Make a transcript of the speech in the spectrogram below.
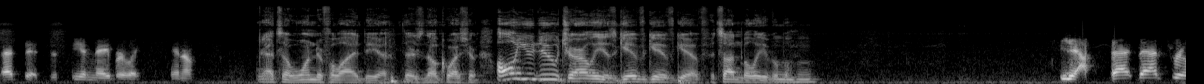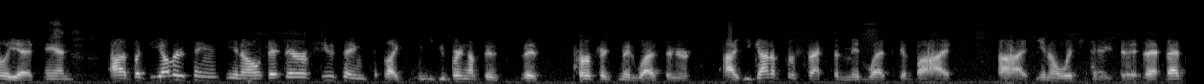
that's it, just being neighborly, you know. That's a wonderful idea. There's no question. All you do, Charlie, is give, give, give. It's unbelievable. Yeah, that that's really it. And uh, but the other thing, you know, that there are a few things like you bring up this this perfect Midwesterner. Uh, you got to perfect the Midwest goodbye. Uh, you know, which that that's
